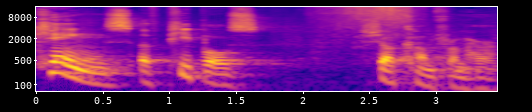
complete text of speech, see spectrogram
Kings of peoples shall come from her.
